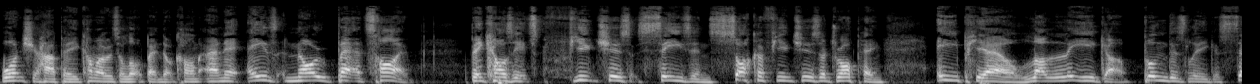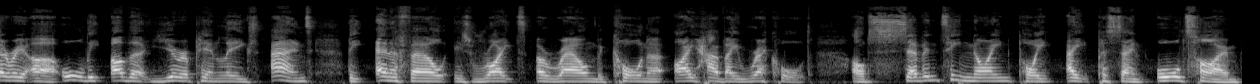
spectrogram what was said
Once you're happy, come over to lockbetting.com and it is no better time because it's futures season. Soccer futures are dropping. EPL, La Liga, Bundesliga, Serie A, all the other European leagues, and the NFL is right around the corner. I have a record of 79.8% all time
